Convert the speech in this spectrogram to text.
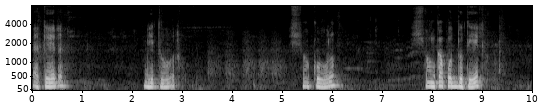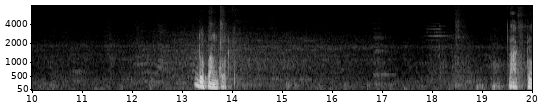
একের ভিতর সকল সংখ্যা পদ্ধতির রূপান্তর। টু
